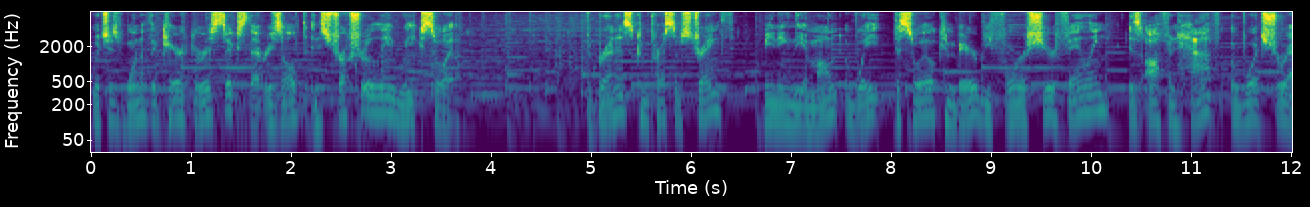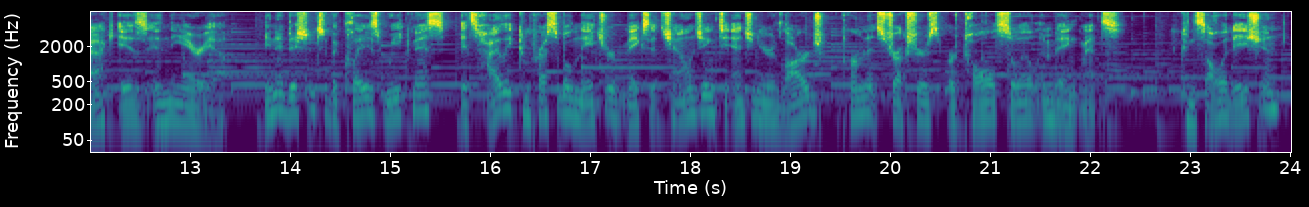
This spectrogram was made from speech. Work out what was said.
which is one of the characteristics that result in structurally weak soil. The Brenna's compressive strength, meaning the amount of weight the soil can bear before shear failing, is often half of what Sherack is in the area. In addition to the clay's weakness, its highly compressible nature makes it challenging to engineer large, permanent structures or tall soil embankments. Consolidation,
